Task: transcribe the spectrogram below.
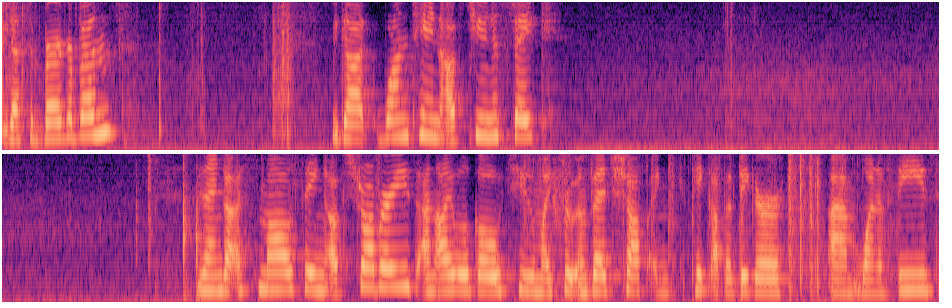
We got some burger buns. We got one tin of tuna steak. Then got a small thing of strawberries and I will go to my fruit and veg shop and pick up a bigger um, one of these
